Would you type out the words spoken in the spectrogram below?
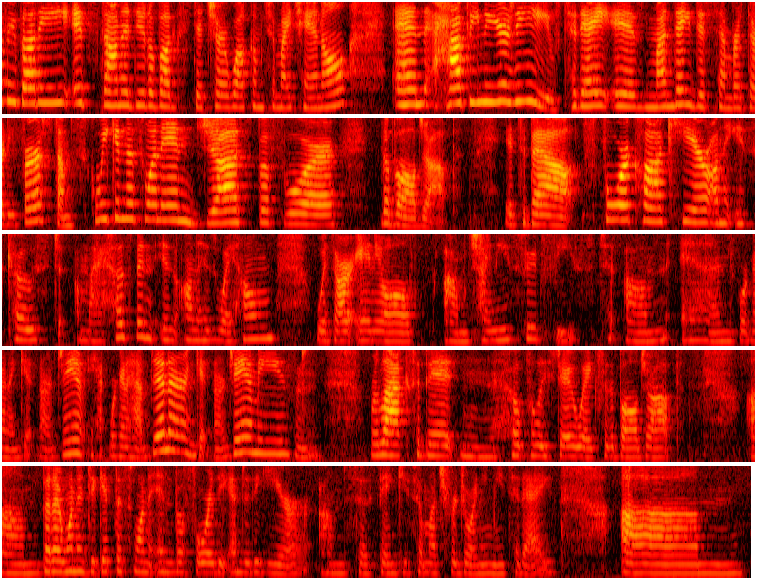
everybody, it's Donna Doodlebug Stitcher. Welcome to my channel and happy New Year's Eve. Today is Monday, December 31st. I'm squeaking this one in just before the ball drop. It's about four o'clock here on the East Coast. My husband is on his way home with our annual um, Chinese food feast. Um, and we're gonna get in our jam, we're gonna have dinner and get in our jammies and relax a bit and hopefully stay awake for the ball drop. Um, but I wanted to get this one in before the end of the year. Um, so thank you so much for joining me today. Um,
